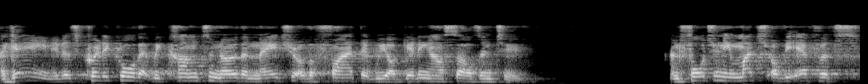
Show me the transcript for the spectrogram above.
Again, it is critical that we come to know the nature of the fight that we are getting ourselves into. Unfortunately, much of the efforts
